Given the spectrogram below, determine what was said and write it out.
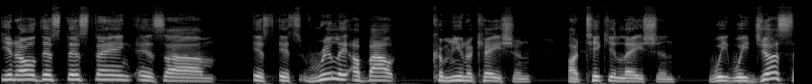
you know this this thing is um is it's really about communication articulation we we just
